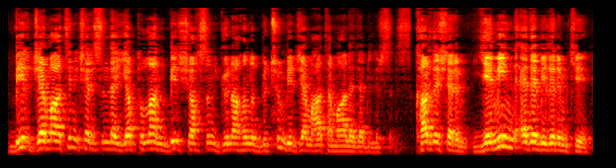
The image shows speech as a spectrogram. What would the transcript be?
bir cemaatin içerisinde yapılan bir şahsın günahını bütün bir cemaate mal edebilirsiniz? Kardeşlerim, yemin edebilirim ki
